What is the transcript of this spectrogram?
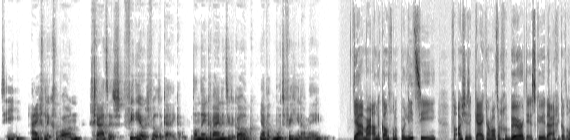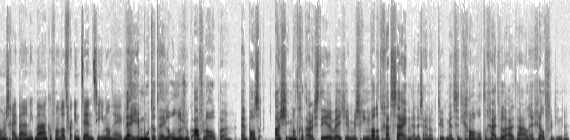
die eigenlijk gewoon gratis video's wilde kijken. Dan denken wij natuurlijk ook, ja, wat moeten we hier nou mee? Ja, maar aan de kant van de politie, als je kijkt naar wat er gebeurd is, kun je daar eigenlijk dat onderscheid bijna niet maken van wat voor intentie iemand heeft. Nee, je moet dat hele onderzoek aflopen. En pas als je iemand gaat arresteren, weet je misschien wat het gaat zijn. En er zijn ook natuurlijk mensen die gewoon rottigheid willen uithalen en geld verdienen.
